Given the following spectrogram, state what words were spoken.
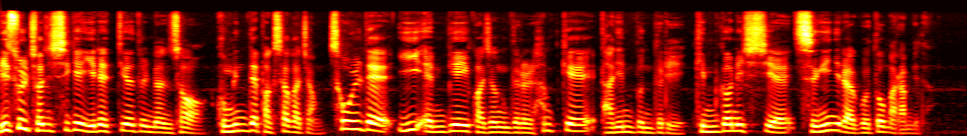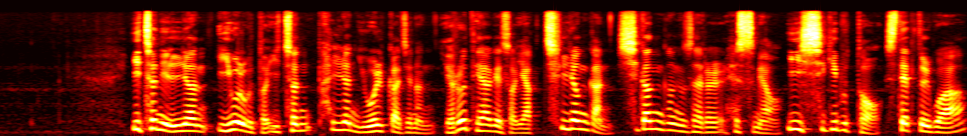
미술 전시계 일에 뛰어들면서 국민대 박사과정, 서울대 EMBA 과정들을 함께 다닌 분들이 김건희 씨의 증인이라고도 말합니다. 2001년 2월부터 2008년 6월까지는 여러 대학에서 약 7년간 시간 강사를 했으며 이 시기부터 스탭들과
